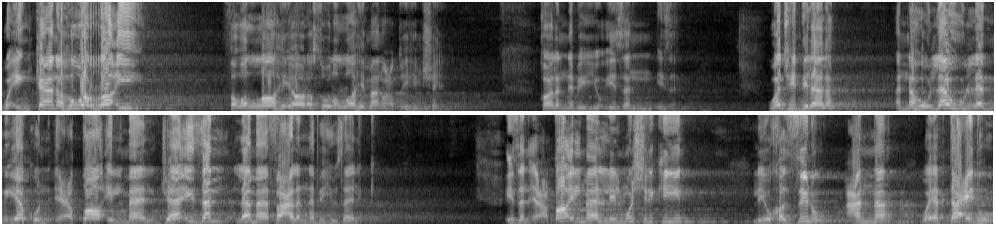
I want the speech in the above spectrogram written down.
وإن كان هو الرأي فوالله يا رسول الله ما نعطيهم شيئا. قال النبي إذن إذن. وجه الدلالة أنه لو لم يكن إعطاء المال جائزا لما فعل النبي ذلك. إذا إعطاء المال للمشركين ليخزلوا عنا ويبتعدوا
